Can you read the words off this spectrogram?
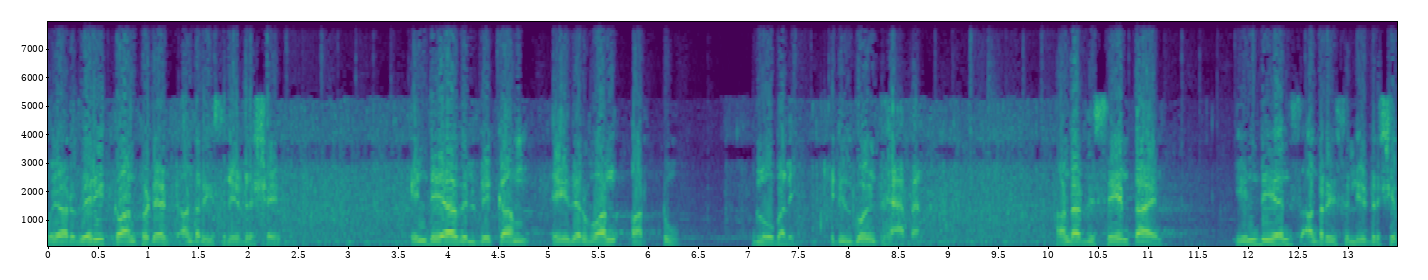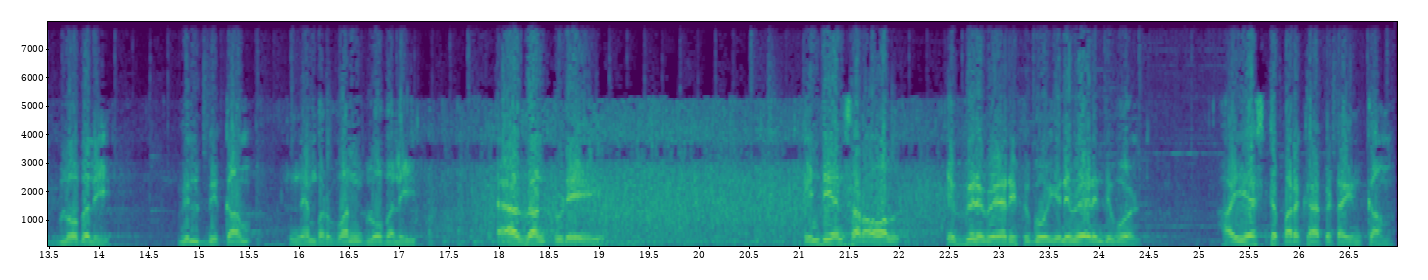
We are very confident under his leadership. India will become either one or two globally. It is going to happen. And at the same time, Indians under his leadership globally will become number one globally. As on today, Indians are all everywhere if you go anywhere in the world, highest per capita income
